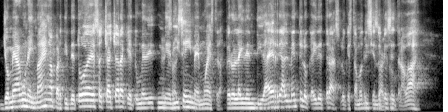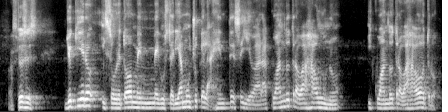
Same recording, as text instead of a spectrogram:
yo me hago una imagen a partir de toda esa cháchara que tú me, me dices y me muestras, pero la identidad es realmente lo que hay detrás, lo que estamos diciendo que se trabaja. Entonces, yo quiero y sobre todo me, me gustaría mucho que la gente se llevara cuando trabaja uno y cuándo trabaja otro,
